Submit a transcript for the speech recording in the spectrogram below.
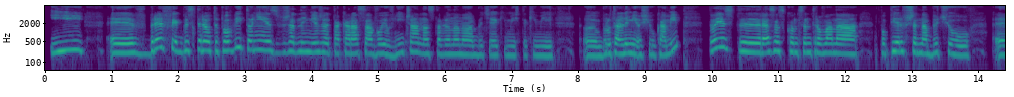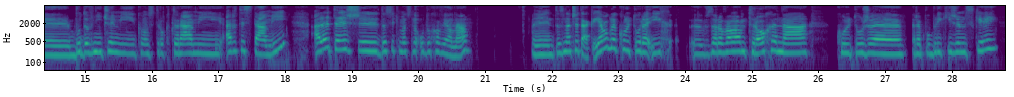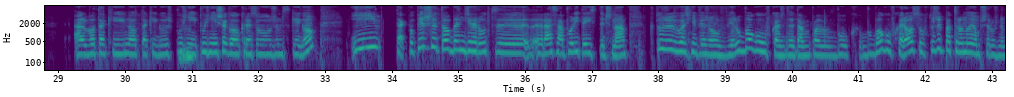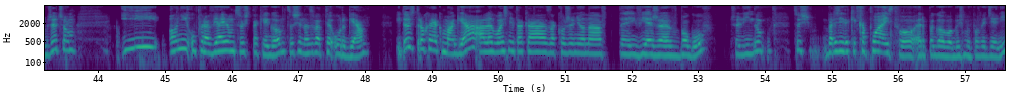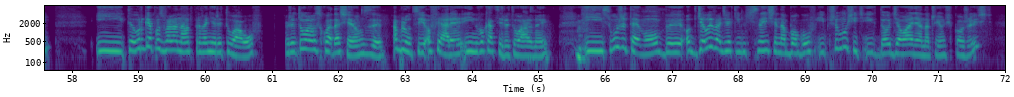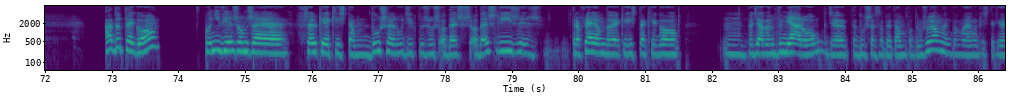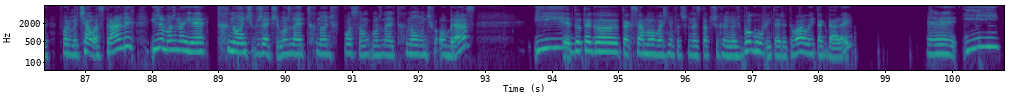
I y, wbrew jakby stereotypowi, to nie jest w żadnej mierze taka rasa wojownicza, nastawiona na bycie jakimiś takimi y, brutalnymi osiłkami. To jest y, rasa skoncentrowana po pierwsze na byciu budowniczymi, konstruktorami, artystami, ale też dosyć mocno uduchowiona. To znaczy tak, ja w ogóle kulturę ich wzorowałam trochę na kulturze Republiki Rzymskiej, albo taki, no, takiego już później, późniejszego okresu rzymskiego. I tak, po pierwsze to będzie ród y, rasa politeistyczna, którzy właśnie wierzą w wielu bogów, każdy tam bóg, bogów, herosów, którzy patronują przeróżnym rzeczom i oni uprawiają coś takiego, co się nazywa teurgia. I to jest trochę jak magia, ale właśnie taka zakorzeniona w tej wierze w bogów, czyli no coś bardziej takie kapłaństwo RPGowo byśmy powiedzieli. I teurgia pozwala na odprawianie rytuałów. Rytuał składa się z ablucji, ofiary i inwokacji rytualnej. I służy temu, by oddziaływać w jakimś sensie na bogów i przymusić ich do działania na czyjąś korzyść. A do tego oni wierzą, że wszelkie jakieś tam dusze ludzi, którzy już odesz odeszli, że trafiają do jakiegoś takiego, powiedziałabym, wymiaru, gdzie te dusze sobie tam podróżują, jakby mają jakieś takie formy ciał astralnych i że można je tchnąć w rzeczy, można je tchnąć w posąg, można je tchnąć w obraz. I do tego tak samo właśnie potrzebna jest ta przychylność bogów i te rytuały i tak dalej. Yy, I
